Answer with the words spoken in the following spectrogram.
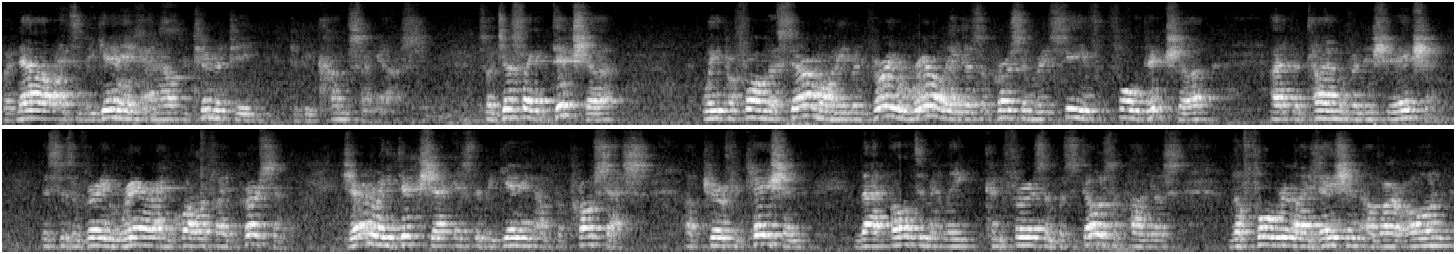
but now it's a beginning and opportunity to become sannyas. So just like Diksha, we perform the ceremony, but very rarely does a person receive full Diksha at the time of initiation. This is a very rare and qualified person. Generally, Diksha is the beginning of the process of purification that ultimately confers and bestows upon us the full realization of our own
